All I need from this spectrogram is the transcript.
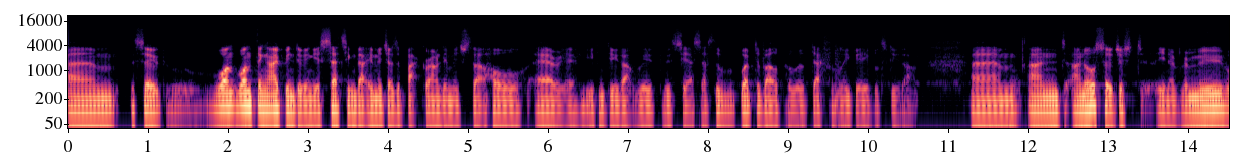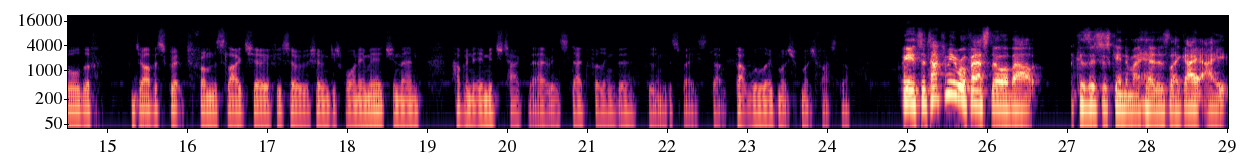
um, so one one thing I've been doing is setting that image as a background image to that whole area. You can do that with with CSS. The web developer will definitely be able to do that. Um, and and also just you know remove all the JavaScript from the slideshow if you're so showing just one image, and then have an image tag there instead, filling the filling the space. That that will load much much faster. Okay, so talk to me real fast though about because this just came to my head is like I I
